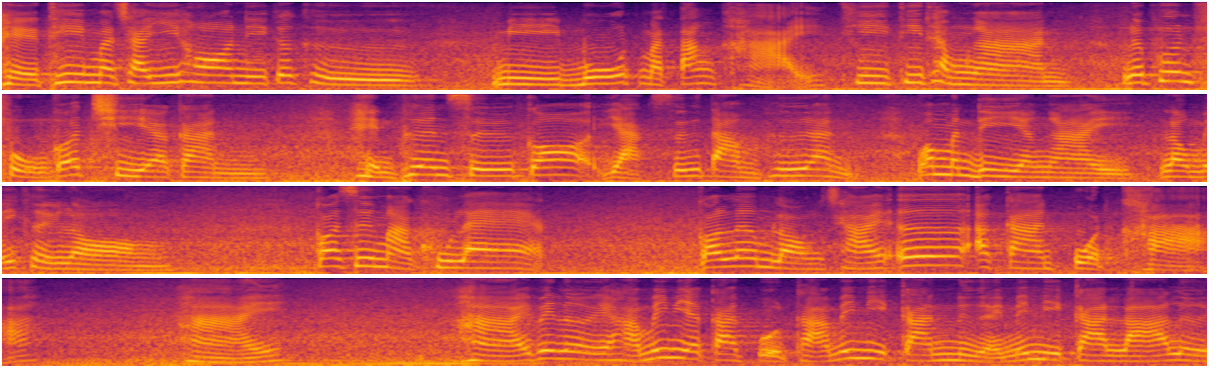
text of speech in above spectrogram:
เหตุที่มาใช้ยี่ห้อนี้ก็คือมีบูธมาตั้งขายที่ที่ทำงาน แล้วเพื่อนฝูงก็เชียร์กัน เห็นเพื่อนซื้อก็อยากซื้อตามเพื่อน ว่ามันดียังไงเราไม่เคยลอง ก็ซื้อมาคู่แรก ก็เริ่มลองใช้เอออาการปวดขาหาย หายไปเลยค่ะ ไม่มีอาการปวดขาไม่มีการเหนื่อย ไม่มีการล้าเลย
